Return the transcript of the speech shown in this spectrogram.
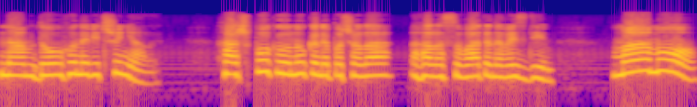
Нам довго не відчиняли, аж поки онука не почала галасувати на весь дім. Мамо,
